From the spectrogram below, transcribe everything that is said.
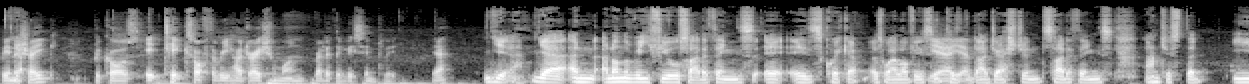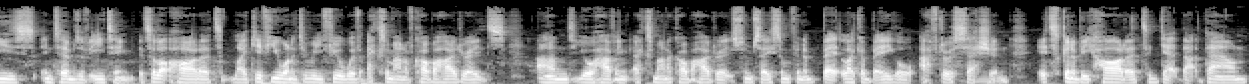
being a shake, because it ticks off the rehydration one relatively simply. Yeah. Yeah, yeah, and and on the refuel side of things, it is quicker as well. Obviously, yeah, yeah. the digestion side of things, and just the ease in terms of eating. It's a lot harder to like if you wanted to refuel with X amount of carbohydrates and you're having X amount of carbohydrates from say something a bit like a bagel after a session, it's going to be harder to get that down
